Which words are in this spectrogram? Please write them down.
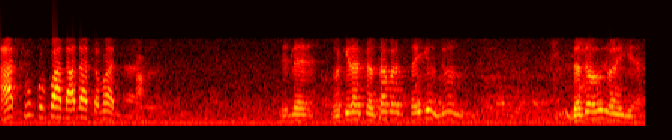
આ શું કૃપા દાદા તમારી? એટલે વકીલાત કરતા પણ થઈ ગયું જો જજો એવું જ વણી ગયા.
